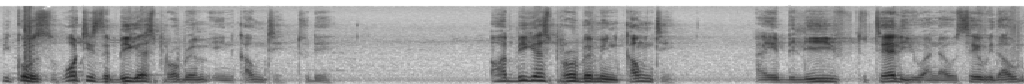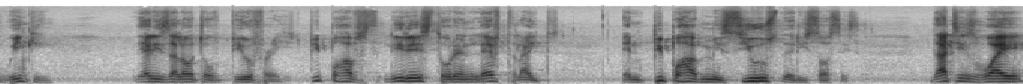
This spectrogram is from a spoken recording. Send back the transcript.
Because what is the biggest problem in county today? Our biggest problem in county, I believe to tell you, and I will say without winking, there is a lot of pilferage. People have really stolen left, right, and people have misused the resources. That is why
